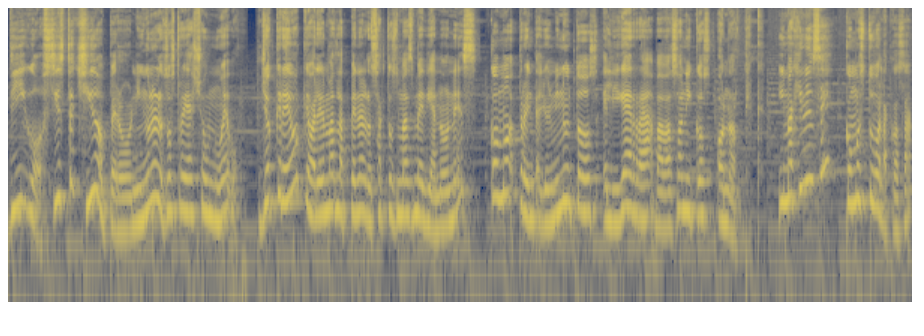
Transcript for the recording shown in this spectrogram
Digo, sí está chido, pero ninguno de los dos traía show nuevo. Yo creo que valían más la pena los actos más medianones, como 31 Minutos, Eli Guerra, Babasónicos o Nortec. Imagínense cómo estuvo la cosa,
